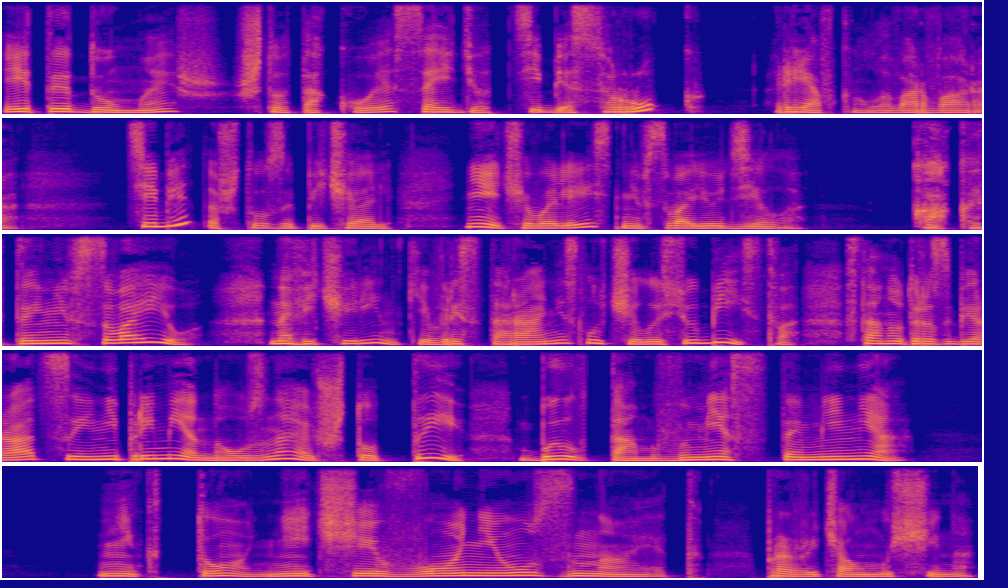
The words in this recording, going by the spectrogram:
«И ты думаешь, что такое сойдет тебе с рук?» — рявкнула Варвара. «Тебе-то что за печаль? Нечего лезть не в свое дело. Как это не в свое? На вечеринке в ресторане случилось убийство. Станут разбираться и непременно узнают, что ты был там вместо меня. Никто ничего не узнает, прорычал мужчина.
